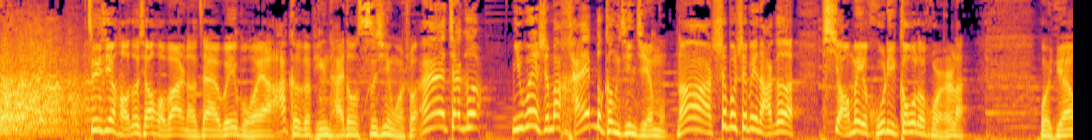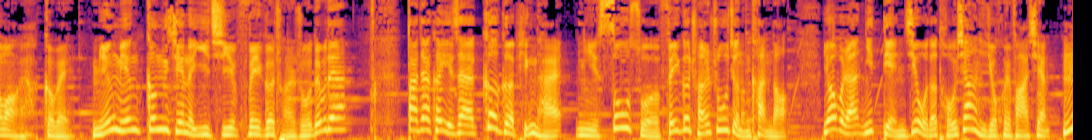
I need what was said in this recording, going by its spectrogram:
最近好多小伙伴呢，在微博呀各个平台都私信我说：“哎，嘉哥，你为什么还不更新节目？那是不是被哪个小妹狐狸勾了魂了？”我冤枉呀，各位，明明更新了一期《飞鸽传书》，对不对？大家可以在各个平台你搜索《飞鸽传书》就能看到，要不然你点击我的头像，你就会发现，嗯。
